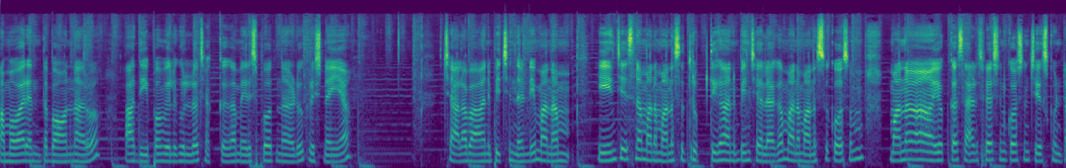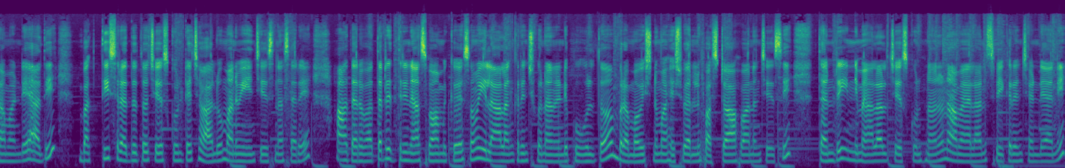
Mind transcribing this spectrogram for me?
అమ్మవారు ఎంత బాగున్నారో. ఆ దీపం వెలుగుల్లో చక్కగా మెరిసిపోతున్నాడు కృష్ణయ్య. చాలా బాగా అనిపించిందండి. మనం ఏం చేసినా మన మనసు తృప్తిగా అనిపించేలాగా మన మనసు కోసం మన యొక్క సాటిస్ఫాక్షన్ కోసం చేసుకుంటామండి. అది భక్తి శ్రద్ధతో చేసుకుంటే చాలు మనం ఏం చేసినా సరే. ఆ తర్వాత రిత్రినా స్వామి కోసం ఇలా అలంకరించుకున్నానండి పువ్వులతో. బ్రహ్మ విష్ణు మహేశ్వరుని ఫస్ట్ ఆహ్వానం చేసి తండ్రి ఇన్ని మేళాలు చేసుకుంటున్నాను నా మేళాన్ని స్వీకరించండి అని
